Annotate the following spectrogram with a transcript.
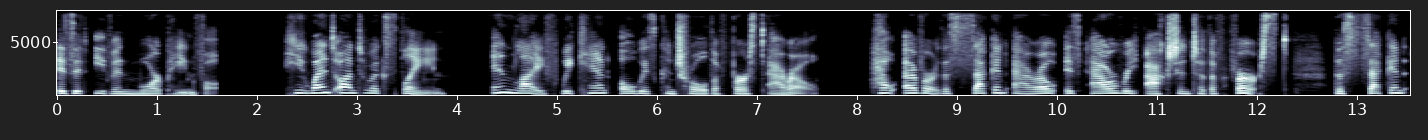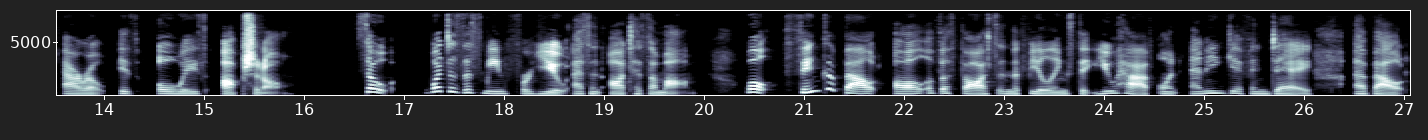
is it even more painful? He went on to explain In life, we can't always control the first arrow. However, the second arrow is our reaction to the first the second arrow is always optional. So, what does this mean for you as an autism mom? Well, think about all of the thoughts and the feelings that you have on any given day about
